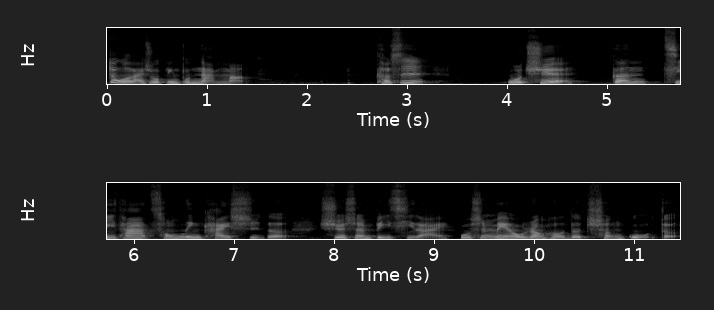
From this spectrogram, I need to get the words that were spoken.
对我来说并不难嘛。可是我却跟其他从零开始的学生比起来，我是没有任何的成果的。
